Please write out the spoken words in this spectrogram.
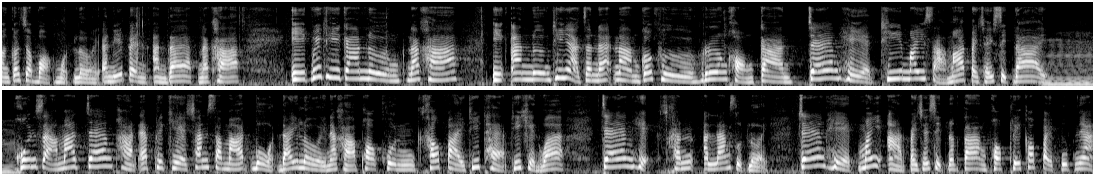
มันก็จะบอกหมดเลย อันนี้เป็นอันแรกนะคะ อีกวิธีการหนึ่งนะคะ อีกอันหนึ่งที่อยากจะแนะนำก็คือเรื่องของการแจ้งเหตุที่ไม่สามารถไปใช้สิทธิ์ได้ คุณสามารถแจ้งผ่านแอปพลิเคชันสมาร์ทโ o ดได้เลยนะคะ พอคุณเข้าไปที่แถบที่เขียนว่า แจ้งเหตุชั้นอันล่างสุดเลย แจ้งเหตุไม่อาจไปใช้สิทธิ์เลือกตั้งพอคลิกเข้าไปปุ๊บเนี่ย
